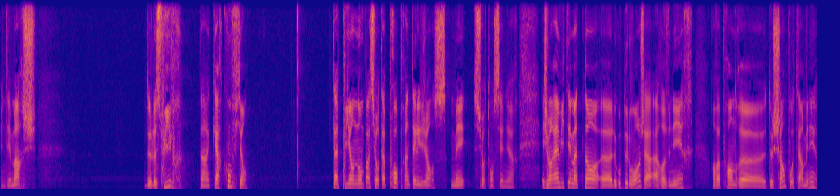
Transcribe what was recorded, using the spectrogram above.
une démarche de le suivre d'un cœur confiant, t'appuyant non pas sur ta propre intelligence, mais sur ton Seigneur. Et j'aimerais inviter maintenant euh, le groupe de louanges à, revenir. On va prendre euh, deux chants pour terminer,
